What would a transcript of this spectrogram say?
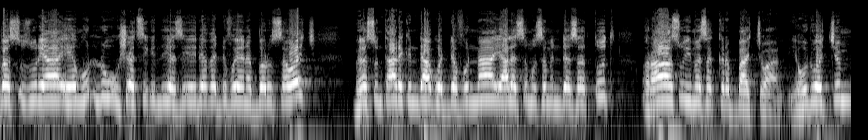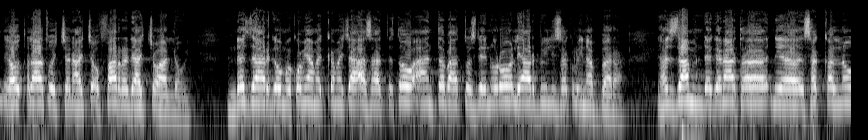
በእሱ ዙሪያ ይህም ሁሉ ውሸት ሲደፈድፉ የነበሩት ሰዎች በእሱን ታሪክ እንዳጎደፉና ያለ ስሙ ስም እንደሰጡት ራሱ ይመሰክርባቸዋል። የሁዶችም ያው ጥላቶች ናቸው እፋረዳቸዋለሁኝ። እንደዛ አድርገው መቆሚያ መቀመጫ አሳጥተው አንተ ባትወስደኝ ኑሮ ሊያርዱኝ ሊሰቅሉኝ ነበረ ከዛም እንደገና ሰቀል ነው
